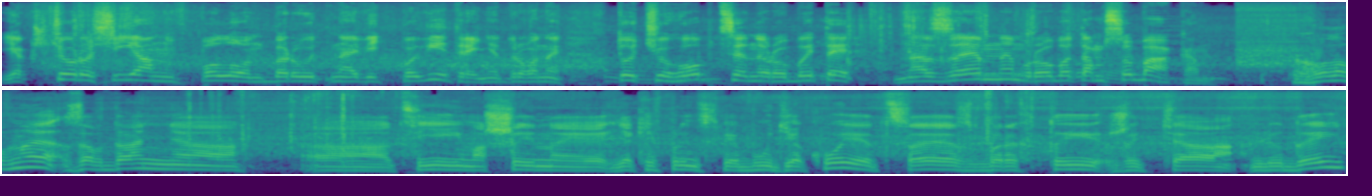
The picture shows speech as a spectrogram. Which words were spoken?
Якщо росіян в полон беруть навіть повітряні дрони, то чого б це не робити наземним роботам-собакам? Головне завдання цієї машини, як і в принципі будь-якої, це зберегти життя людей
